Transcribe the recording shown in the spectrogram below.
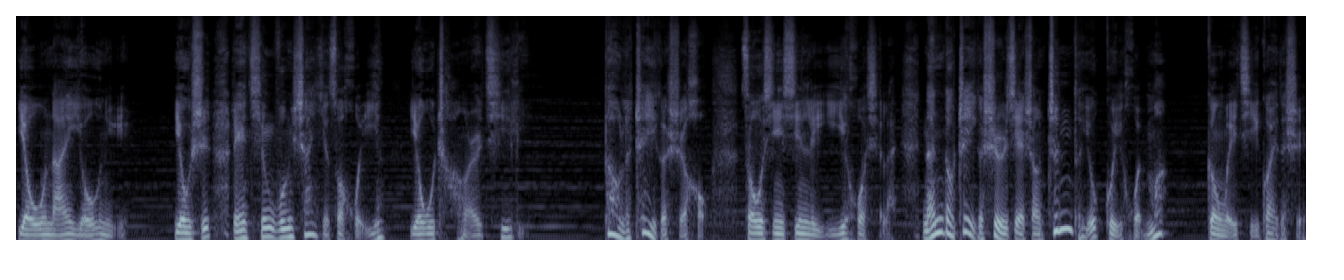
有男有女，有时连清风山也做回应，悠长而凄厉。到了这个时候，邹鑫心里疑惑起来：难道这个世界上真的有鬼魂吗？更为奇怪的是，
